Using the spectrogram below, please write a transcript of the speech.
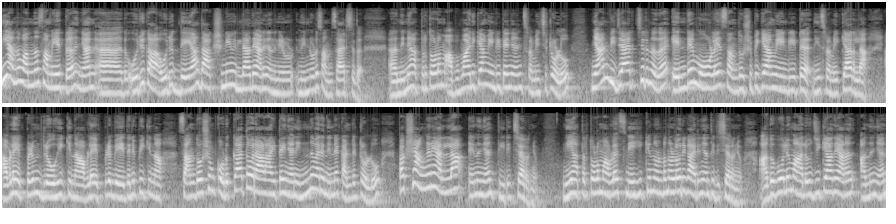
നീ അന്ന് വന്ന സമയത്ത് ഞാൻ ഒരു ഒരു ദയാദാക്ഷിണ്യം ഇല്ലാതെയാണ് ഞാൻ നിന്നോട് സംസാരിച്ചത്. നിന്നെ അത്രത്തോളം അപമാനിക്കാൻ വേണ്ടിയിട്ടേ ഞാൻ ശ്രമിച്ചിട്ടുള്ളൂ. ഞാൻ വിചാരിച്ചിരുന്നത് എന്റെ മോളെ സന്തോഷിപ്പിക്കാൻ വേണ്ടിയിട്ട് നീ ശ്രമിക്കാറില്ല. അവളെ എപ്പോഴും ദ്രോഹിക്കുന്ന അവളെ എപ്പോഴും വേദനിപ്പിക്കുന്ന സന്തോഷം കൊടുക്കാത്ത ഒരാളായിട്ടേ ഞാൻ ഇന്ന് വരെ നിന്നെ കണ്ടിട്ടുള്ളൂ. പക്ഷെ അങ്ങനെയല്ല എന്ന് ഞാൻ തിരിച്ചറിഞ്ഞു. നീ അത്രത്തോളം അവളെ സ്നേഹിക്കുന്നുണ്ടെന്നുള്ള ഒരു കാര്യം ഞാൻ തിരിച്ചറിഞ്ഞു. അതുപോലും ആലോചിക്കാതെയാണ് അന്ന് ഞാൻ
